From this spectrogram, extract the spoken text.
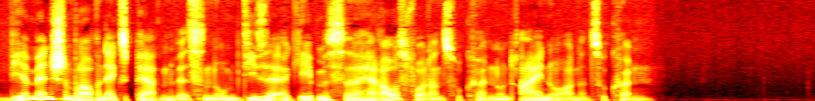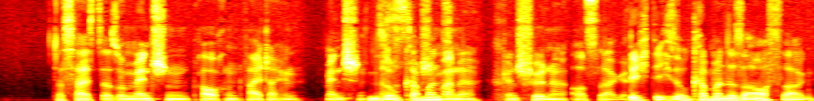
Wir Menschen brauchen Expertenwissen, um diese Ergebnisse herausfordern zu können und einordnen zu können. Das heißt also, Menschen brauchen weiterhin Menschen. Das So ist kann mal eine ganz schöne Aussage. Richtig, so kann man das auch sagen.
